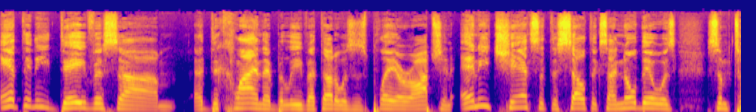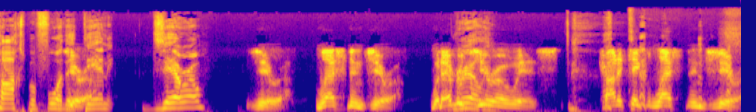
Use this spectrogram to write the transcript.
Anthony Davis um, declined, I believe. I thought it was his player option. Any chance that the Celtics? I know there was some talks before that. Zero. Danny zero, zero, less than zero. Whatever really? zero is, try to take less than zero.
